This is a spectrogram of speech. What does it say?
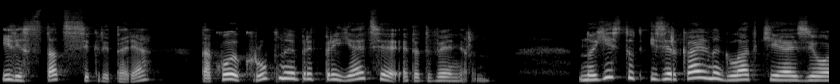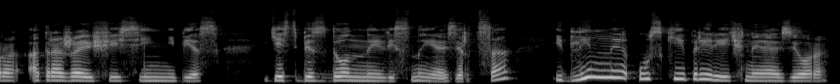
или статс-секретаря. Такое крупное предприятие этот Венерн. Но есть тут и зеркально гладкие озера, отражающие синь небес, есть бездонные лесные озерца и длинные узкие приречные озера.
